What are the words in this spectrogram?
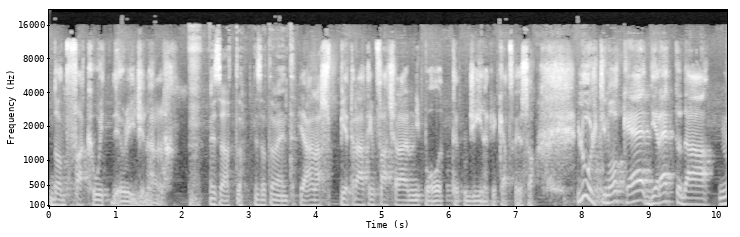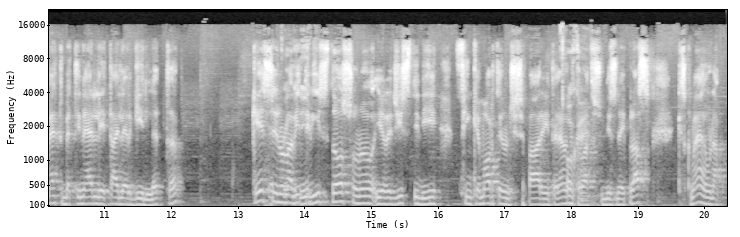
don't fuck with the original. Esatto, esattamente. Ti ha una spietrata in faccia alla nipote, cugina, che cazzo ne so. L'ultimo, che è diretto da Matt Bettinelli e Tyler Gillett, che se non avete visto sono i registi di Finché morte non ci separi in italiano, Ok. che trovate su Disney Plus, che secondo me è una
